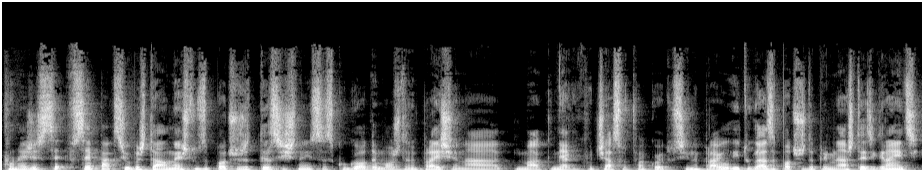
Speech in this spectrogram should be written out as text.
понеже все, все пак си обещал нещо, започваш да търсиш нали, с кого да можеш да направиш една някаква част от това, което си направил и тогава започваш да преминаваш тези граници.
